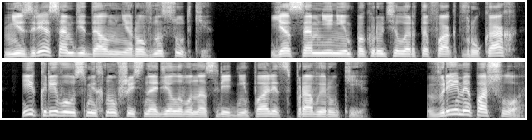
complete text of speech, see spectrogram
Не зря Самди дал мне ровно сутки. Я с сомнением покрутил артефакт в руках и, криво усмехнувшись, надел его на средний палец правой руки. Время пошло.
